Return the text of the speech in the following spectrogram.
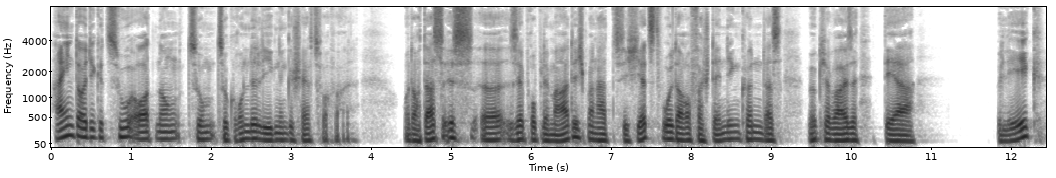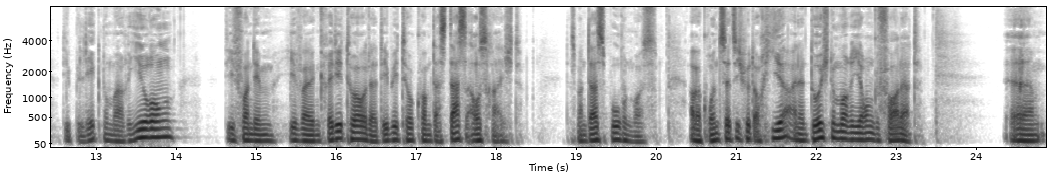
eindeutige Zuordnung zum zugrunde liegenden Geschäftsvorfall. Und auch das ist äh, sehr problematisch. Man hat sich jetzt wohl darauf verständigen können, dass möglicherweise der Beleg, die Belegnummerierung, die von dem jeweiligen Kreditor oder Debitor kommt, dass das ausreicht, dass man das buchen muss. Aber grundsätzlich wird auch hier eine Durchnummerierung gefordert. Ähm,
